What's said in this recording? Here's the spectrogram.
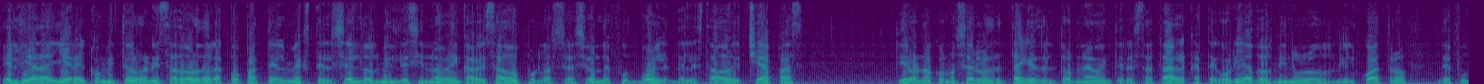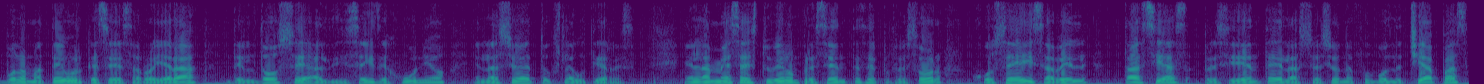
El día de ayer el comité organizador de la Copa Telmex Telcel 2019, encabezado por la Asociación de Fútbol del Estado de Chiapas, dieron a conocer los detalles del torneo interestatal categoría 2001-2004 de fútbol amateur que se desarrollará del 12 al 16 de junio en la ciudad de Tuxtla Gutiérrez. En la mesa estuvieron presentes el profesor José Isabel Tacias, presidente de la Asociación de Fútbol de Chiapas,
